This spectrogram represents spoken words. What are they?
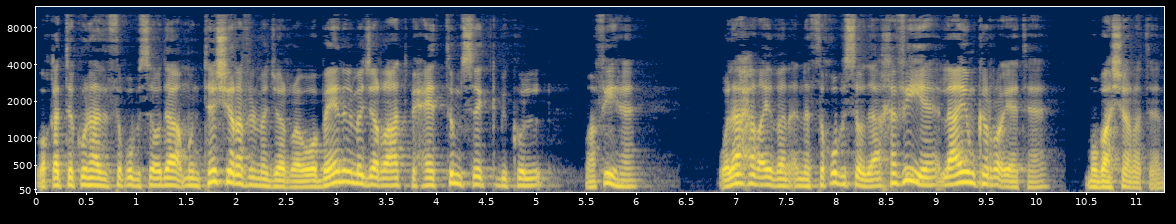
وقد تكون هذه الثقوب السوداء منتشرة في المجرة وبين المجرات بحيث تمسك بكل ما فيها. ولاحظ أيضا أن الثقوب السوداء خفية لا يمكن رؤيتها مباشرة،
